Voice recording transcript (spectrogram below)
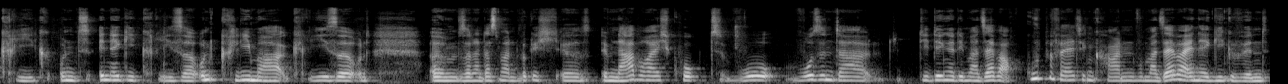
Krieg und Energiekrise und Klimakrise und ähm, sondern dass man wirklich äh, im Nahbereich guckt, wo, wo sind da die Dinge, die man selber auch gut bewältigen kann, wo man selber Energie gewinnt.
